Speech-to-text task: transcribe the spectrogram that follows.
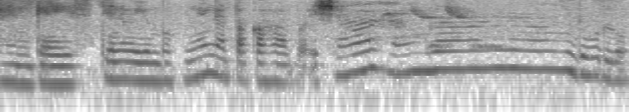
Ayan guys, tino yung buhok niya, napakahaba siya hanggang dulo.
